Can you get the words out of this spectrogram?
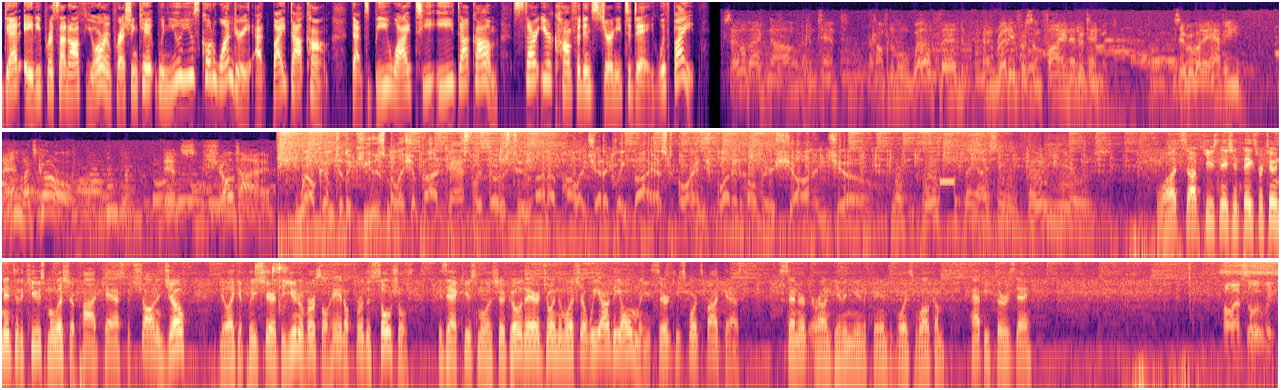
Get 80% off your impression kit when you use code WONDERY at Byte.com. That's B-Y-T-E dot com. Start your confidence journey today with Byte. Settle back now, content, comfortable, well-fed, and ready for some fine entertainment. Is everybody happy? Then let's go. It's showtime. Welcome to the Cuse Militia Podcast with those two unapologetically biased, orange blooded homers, Sean and Joe. Most bullshit thing I've seen in 30 years. What's up, Cuse Nation? Thanks for tuning in to the Cuse Militia podcast with Sean and Joe. If you like it, please share it. The universal handle for the socials is at Cuse Militia. Go there, join the militia. We are the only Syracuse sports podcast centered around giving you the fans' voice. Welcome. Happy Thursday. Oh, absolutely.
